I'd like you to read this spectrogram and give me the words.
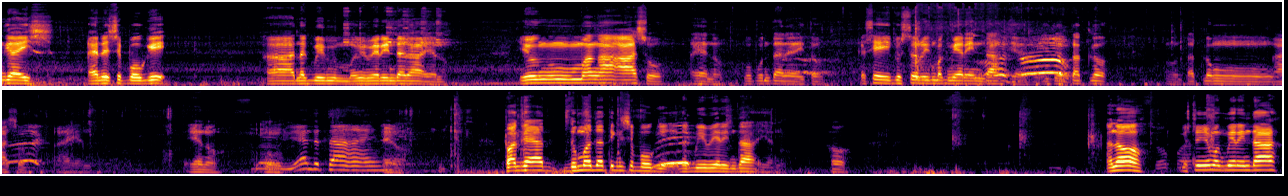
Guys, ayan si Pogi. Ah, nagmimerinda na ayan. oh. Yung mga aso, ayan oh, pupunta na ito. Kasi gusto rin magmerenda. Ayan, ito tatlo. Oh, tatlong aso. Ayan. Ayan oh. Mm. Yan the time. Ayan. Pag ah, dumadating si Pogi, nagmimerinda. Ayan. Oh. Ano? Gusto niyo magmerinda?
